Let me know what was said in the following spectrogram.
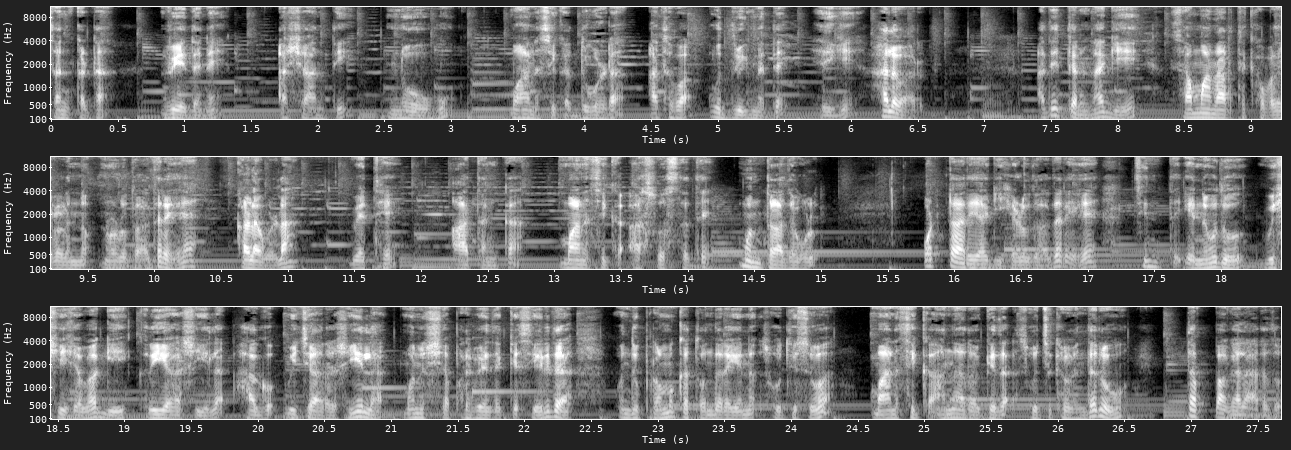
ಸಂಕಟ, ವೇದನೆ, ಅಶಾಂತಿ, ನೋವು, ಮಾನಸಿಕ ದುಗುಡ ಅಥವಾ ಉದ್ವಿಗ್ನತೆ ಹೀಗೆ ಹಲವಾರು. ಅದೇ ತೆರನಾಗಿ ಸಮಾನಾರ್ಥಕ ಪದಗಳನ್ನು ನೋಡುವುದಾದರೆ ಕಳವಳ, ವ್ಯಥೆ, ಆತಂಕ ಮಾನಸಿಕ ಅಸ್ವಸ್ಥತೆ ಮುಂತಾದವುಗಳು. ಒಟ್ಟಾರೆಯಾಗಿ ಹೇಳುವುದಾದರೆ, ಚಿಂತೆ ಎನ್ನುವುದು ವಿಶೇಷವಾಗಿ ಕ್ರಿಯಾಶೀಲ ಹಾಗೂ ವಿಚಾರಶೀಲ ಮನುಷ್ಯ ಪ್ರಭೇದಕ್ಕೆ ಸೇರಿದ ಒಂದು ಪ್ರಮುಖ ತೊಂದರೆಯನ್ನು ಸೂಚಿಸುವ ಮಾನಸಿಕ ಅನಾರೋಗ್ಯದ ಸೂಚಕವೆಂದರೂ ತಪ್ಪಾಗಲಾರದು.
